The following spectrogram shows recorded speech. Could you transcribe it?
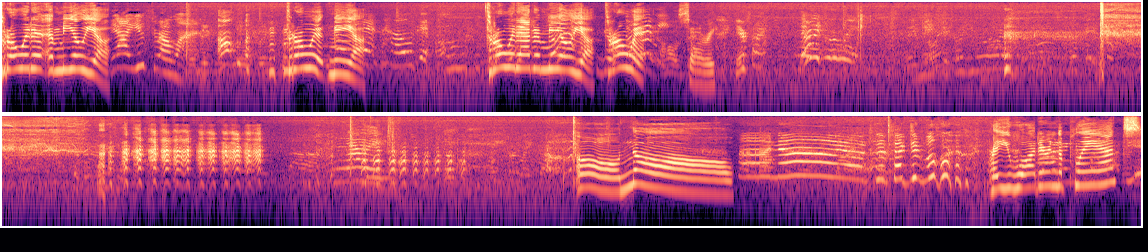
Throw it at Amelia. Yeah, you throw one. Oh. Throw it, Mia. Hold it. Throw it at Amelia. Throw it. Sorry. You're fine. Throw it. Oh no. Oh no! It's infected balloon. Are you watering the plants?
